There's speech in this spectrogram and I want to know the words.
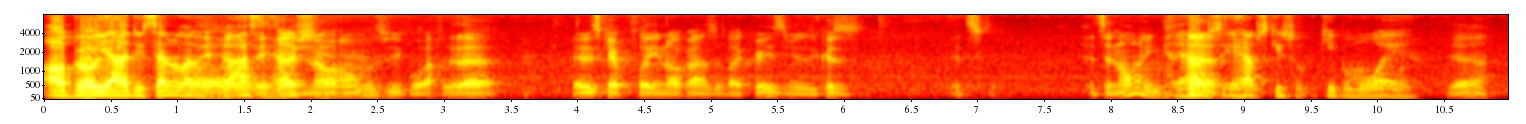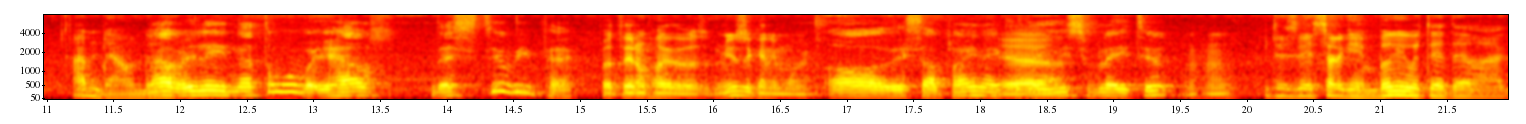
Oh, bro, yeah, dude, 7 Eleven They had, glasses. they had no shit. homeless people after that. They just kept playing all kinds of like crazy music because it's it's annoying. It helps, it helps keep, keep them away. yeah, I'm down, Not really, not the one by your house. They still be packed. but they don't play the music anymore. Oh, they stopped playing it because Yeah. they used to play it too. hmm Just They started getting boogie with it. They're like,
